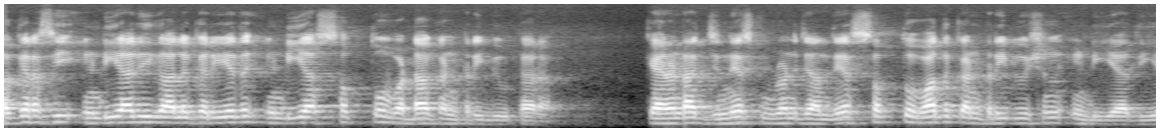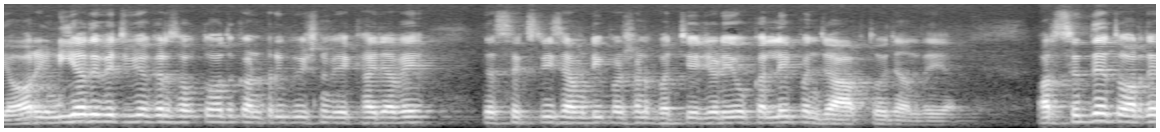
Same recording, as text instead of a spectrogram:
ਅਗਰ ਅਸੀਂ ਇੰਡੀਆ ਦੀ ਗੱਲ ਕਰੀਏ ਤਾਂ ਇੰਡੀਆ ਸਭ ਤੋਂ ਵੱਡਾ ਕੰਟਰੀਬਿਊਟਰ ਆ। ਕੈਨੇਡਾ ਜਿੰਨੇ ਸਟੂਡੈਂਟ ਜਾਂਦੇ ਆ, ਸਭ ਤੋਂ ਵੱਧ ਕੰਟਰੀਬਿਊਸ਼ਨ ਇੰਡੀਆ ਦੀ ਆ। ਔਰ ਇੰਡੀਆ ਦੇ ਵਿੱਚ ਵੀ ਅਗਰ ਸਭ ਤੋਂ ਵੱਧ ਕੰਟਰੀਬਿਊਸ਼ਨ ਵੇਖਿਆ ਜਾਵੇ ਤਾਂ 60 70% ਬੱਚੇ ਜਿਹੜੇ ਉਹ ਇਕੱਲੇ ਪੰਜਾਬ ਤੋਂ ਜਾਂਦੇ ਆ। ਔਰ ਸਿੱਧੇ ਤੌਰ ਤੇ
